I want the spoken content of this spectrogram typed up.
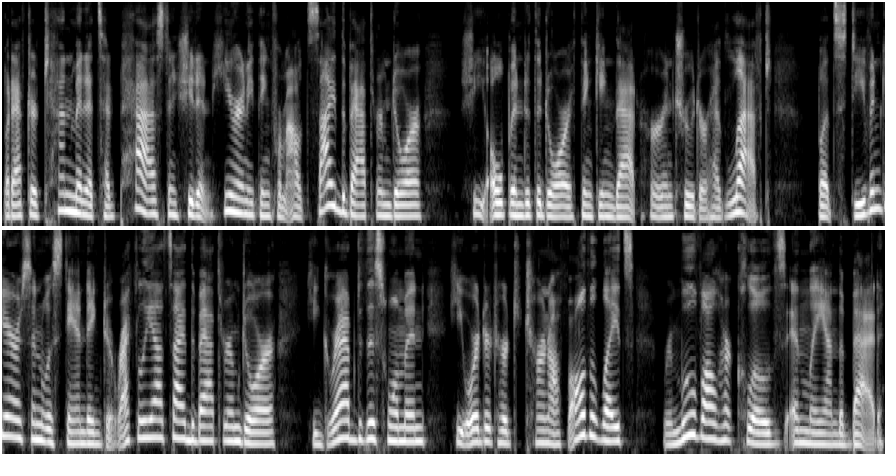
but after 10 minutes had passed and she didn't hear anything from outside the bathroom door, she opened the door thinking that her intruder had left. but Stephen Garrison was standing directly outside the bathroom door. He grabbed this woman, he ordered her to turn off all the lights, remove all her clothes, and lay on the bed.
